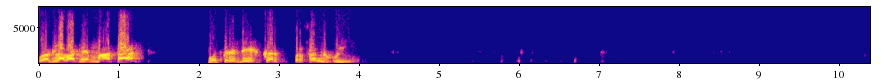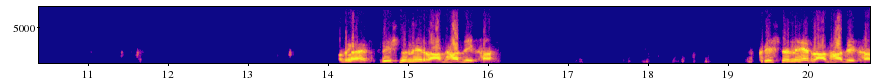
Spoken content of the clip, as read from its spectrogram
वो अगला वाक्य है, माता पुत्र देखकर प्रसन्न हुई। अगला है, कृष्ण ने राधा देखा। कृष्ण ने राधा देखा।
